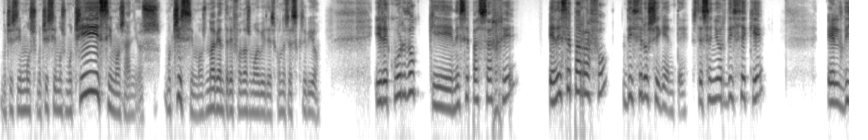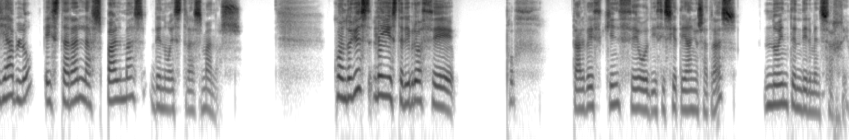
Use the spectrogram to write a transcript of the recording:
muchísimos, muchísimos, muchísimos años, muchísimos, no habían teléfonos móviles cuando se escribió. Y recuerdo que en ese pasaje, en ese párrafo, dice lo siguiente, este señor dice que el diablo estará en las palmas de nuestras manos. Cuando yo leí este libro hace tal vez 15 o 17 años atrás, no entendí el mensaje.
